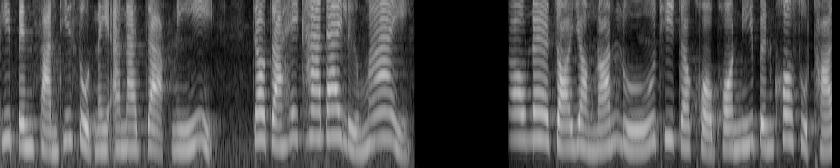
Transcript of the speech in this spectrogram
ที่เป็นสันที่สุดในอาณาจักรนี้ เจ้าจะให้ข้าได้หรือไม่ เจ้าแน่ใจอย่างนั้นหรือที่จะขอพรนี้เป็นข้อสุดท้าย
